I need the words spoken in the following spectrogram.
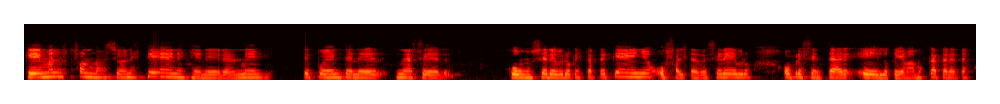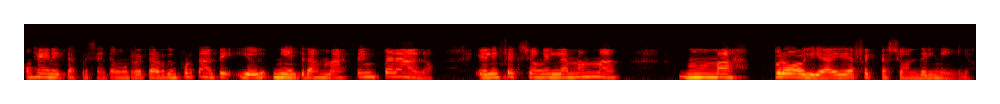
¿Qué malformaciones tienen? Generalmente pueden tener, nacer con un cerebro que está pequeño o faltar de cerebro o presentar eh, lo que llamamos cataratas congénitas, presentan un retardo importante y mientras más temprano es la infección en la mamá, más probabilidad de afectación del niño.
